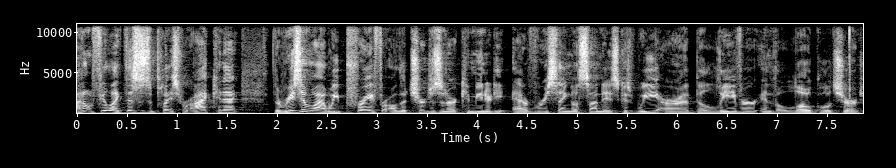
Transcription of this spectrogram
I don't feel like this is a place where I connect, the reason why we pray for other churches in our community every single Sunday is because we are a believer in the local church.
